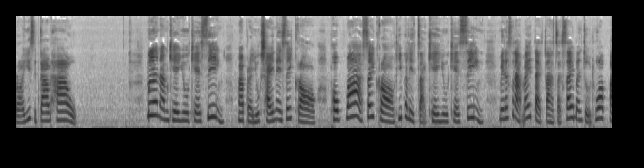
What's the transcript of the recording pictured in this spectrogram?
1,329 เท่า เมื่อนำ KU Casing มาประยุกต์ใช้ในไส้กรอก พบว่าไส้กรอกที่ผลิตจาก KU Casing มีลักษณะไม่แตกต่างจากไส้บรรจุทั่วไป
